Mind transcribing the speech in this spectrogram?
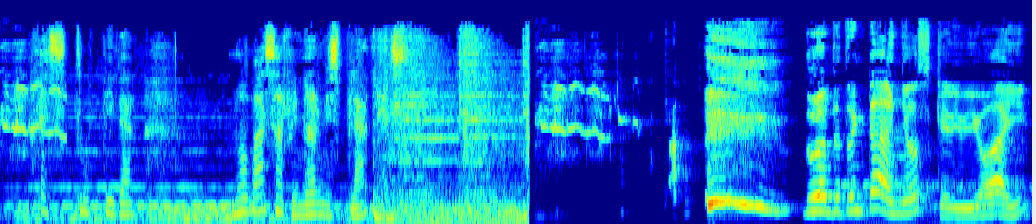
Estúpida. No vas a arruinar mis planes. Durante 30 años que vivió ahí,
